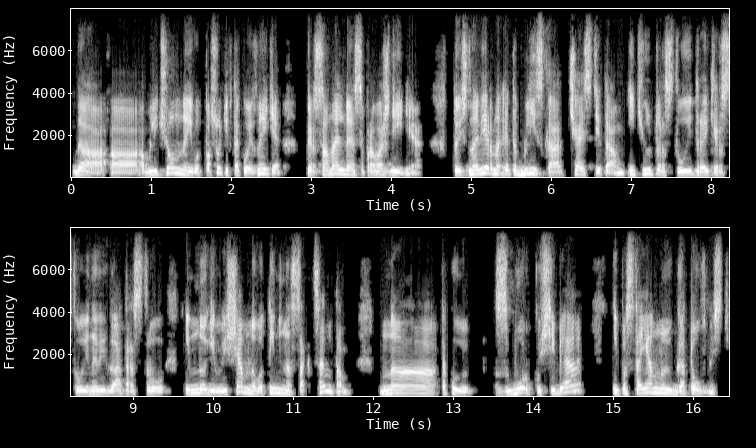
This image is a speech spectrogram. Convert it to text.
да, а, облеченные вот по сути в такое, знаете, персональное сопровождение. То есть, наверное, это близко от части там и тьютерству, и трекерству, и навигаторству, и многим вещам, но вот именно с акцентом на такую сборку себя и постоянную готовность.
